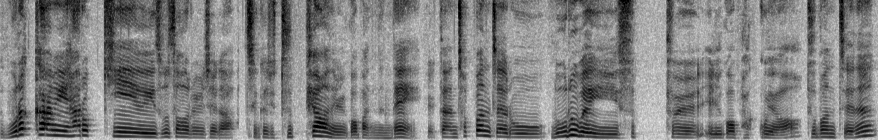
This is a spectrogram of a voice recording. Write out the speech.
무라카미 하루키의 소설을 제가 지금까지 두 편 읽어봤는데 일단 첫 번째로 노르웨이 숲 을 읽어봤고요. 두 번째는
